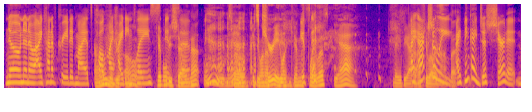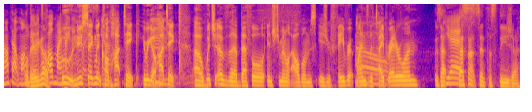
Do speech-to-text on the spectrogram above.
no no no i kind of created my it's called Oh, my hiding oh, place Kim will be sharing uh, that. Ooh. So it's you wanna- curated. You want Kim's It's- playlist? yeah. Maybe. I, I don't know if she will or actually, not, I think I just shared it not that long Well, ago. you It's go. called my Ooh, new place. segment Yeah. called Hot Take. Here we go. Hot Take. Uh, which of the Bethel instrumental albums is your favorite? Mine's the Oh. typewriter one. is that Yes. that's not synesthesia.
